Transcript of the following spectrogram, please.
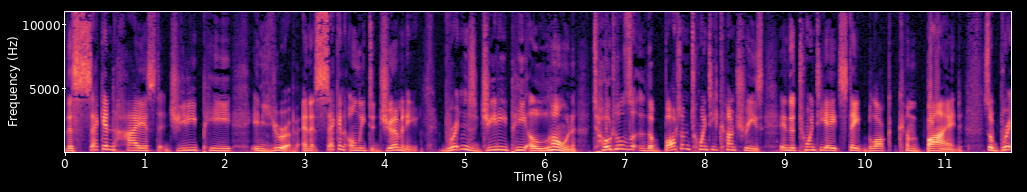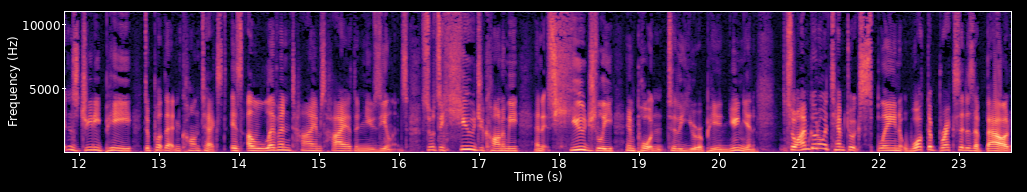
the second highest GDP in Europe, and it's second only to Germany. Britain's GDP alone totals the bottom 20 countries in the 28 state bloc combined. So Britain's GDP, to put that in context, is 11 times higher than New Zealand's. So it's a huge economy and it's hugely important to the European Union. So I'm going to attempt to explain what the Brexit is about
